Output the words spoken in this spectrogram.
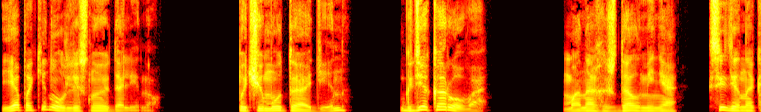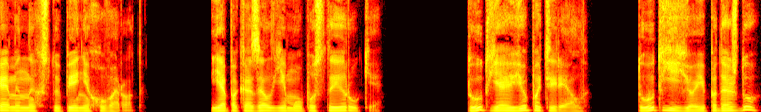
я покинул лесную долину. «Почему ты один? Где корова?» Монах ждал меня, сидя на каменных ступенях у ворот. Я показал ему пустые руки. Тут я ее потерял. Тут ее и подожду.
